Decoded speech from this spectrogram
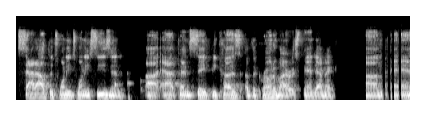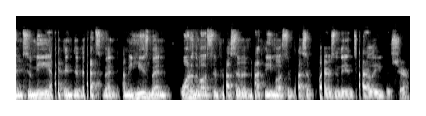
sat out the 2020 season uh, at Penn State because of the coronavirus pandemic. Um, and to me, I think that that's been, I mean, he's been one of the most impressive, if not the most impressive players in the entire league this year.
